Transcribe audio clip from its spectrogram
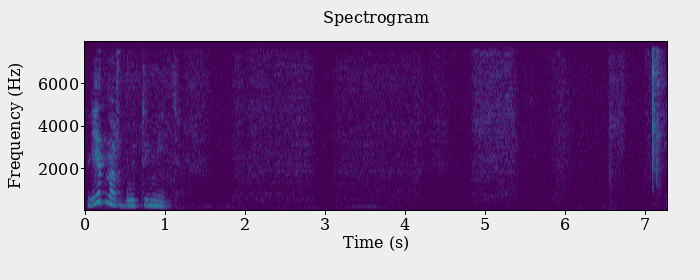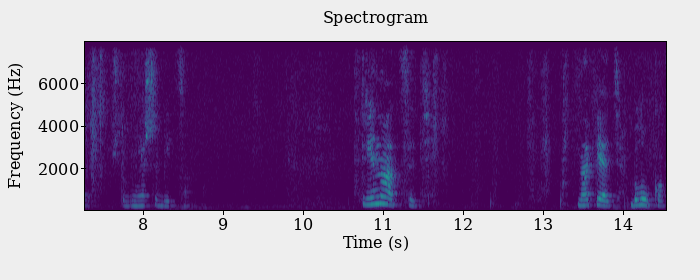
Плед наш будет иметь чтобы не ошибиться. 13 на 5 блоков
